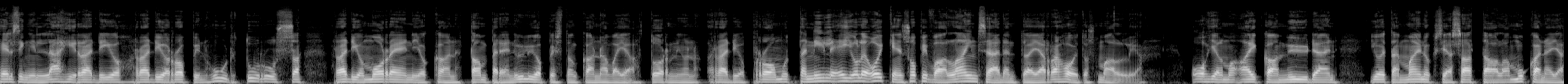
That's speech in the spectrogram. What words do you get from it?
Helsingin lähiradio, Radio Robin Hood Turussa, Radio Moreen, joka on Tampereen yliopiston kanava ja Tornion Radio Pro, mutta niille ei ole oikein sopivaa lainsäädäntöä ja rahoitusmallia. Ohjelma-aikaa myydään, joitain mainoksia saattaa olla mukana ja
